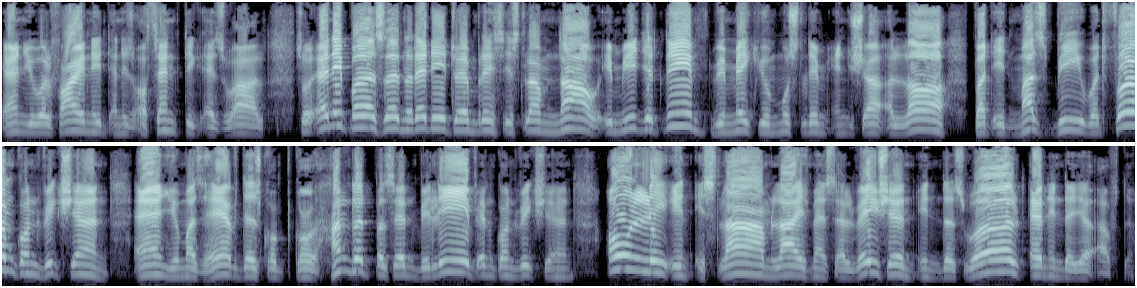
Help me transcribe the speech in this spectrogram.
and you will find it and it's authentic as well. So any person ready to embrace Islam now, immediately, we make you Muslim insha'Allah. But it must be with firm conviction, and you must have this 100% belief and conviction. Only in Islam lies my salvation in this world and in the year after.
